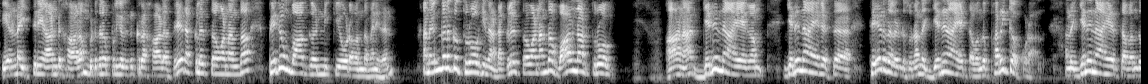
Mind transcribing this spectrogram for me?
ஏன்னா இத்தனை ஆண்டு காலம் விடுதலை புலிகள் இருக்கிற காலத்திலே டக்ளஸ் தான் பெரும் வாக்கு எண்ணிக்கையோட வந்த மனிதன். ஆனால் எங்களுக்கு துரோகி தான் டக்ளஸ் தேவானந்தா வாழ்நாள் துரோகி. ஆனால் ஜனநாயகம் ஜனநாயக ச தேர்தல் என்று சொன்னால் அந்த ஜனநாயகத்தை வந்து பறிக்கக்கூடாது. அந்த ஜனநாயகத்தை வந்து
